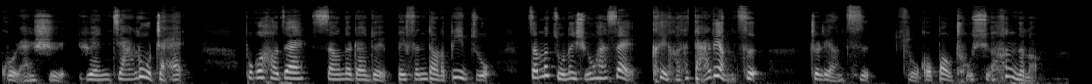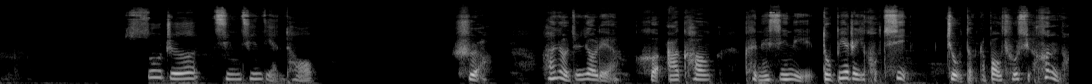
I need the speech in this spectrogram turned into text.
果然是冤家路窄。不过好在桑德战队被分到了 B 组。咱们组内循环赛可以和他打两次，这两次足够报仇雪恨的了。苏哲轻轻点头：“是啊，韩小军教练和阿康肯定心里都憋着一口气，就等着报仇雪恨呢。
